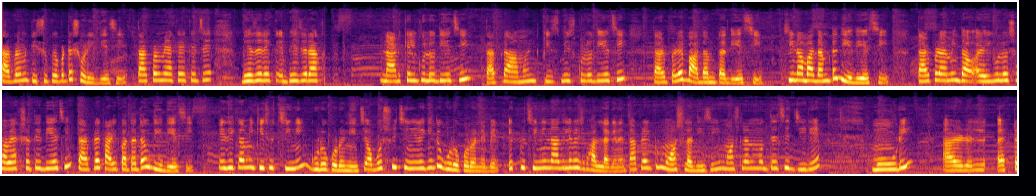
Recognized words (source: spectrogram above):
তারপর আমি টিস্যু পেপারটা সরিয়ে দিয়েছি। তারপর আমি একে একে যে ভেজে রেখে ভেজে রাখ নারকেলগুলো দিয়েছি, তারপরে আমন্ড, কিশমিশগুলো দিয়েছি, তারপরে বাদামটা দিয়েছি, চীনা বাদামটা দিয়ে দিয়েছি। তারপরে আমি এইগুলো সব একসাথে দিয়েছি, তারপরে কারি পাতাটাও দিয়ে দিয়েছি। এদিকে আমি কিছু চিনি গুঁড়ো করে নিয়েছি। অবশ্যই চিনিটা কিন্তু গুঁড়ো করে নেবেন। একটু চিনি না দিলে বেশ ভালো লাগে না। তারপরে একটু মশলা দিয়েছি। মশলার মধ্যে আছে জিরে, মৌরি আর একটা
